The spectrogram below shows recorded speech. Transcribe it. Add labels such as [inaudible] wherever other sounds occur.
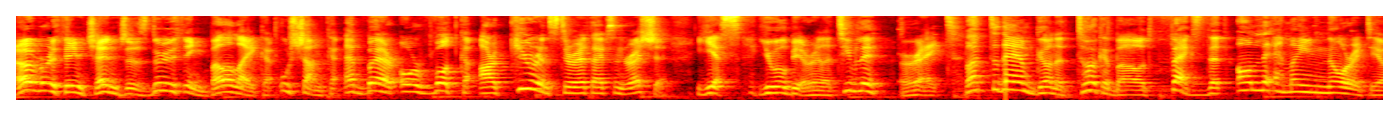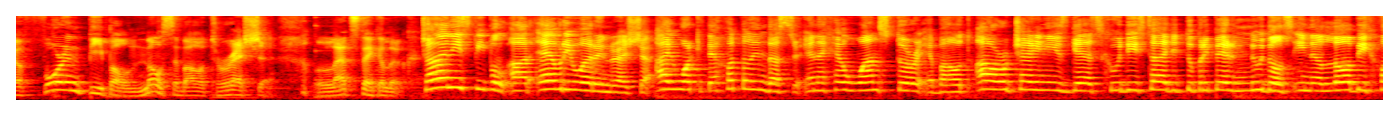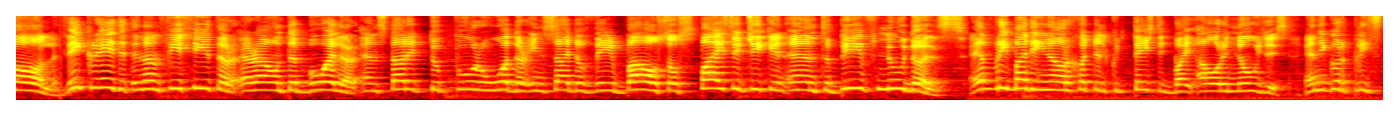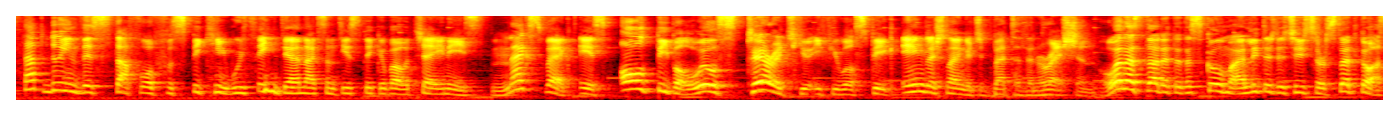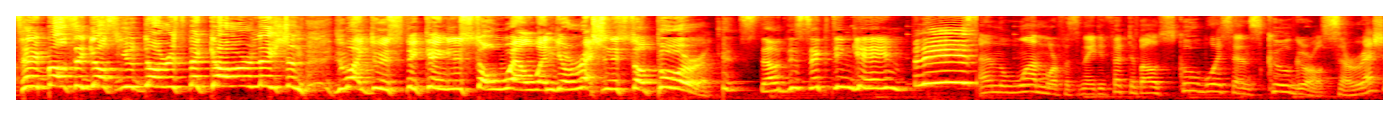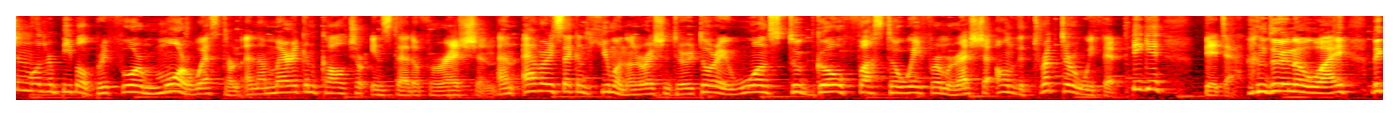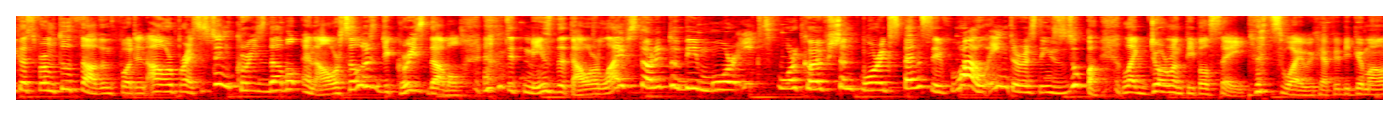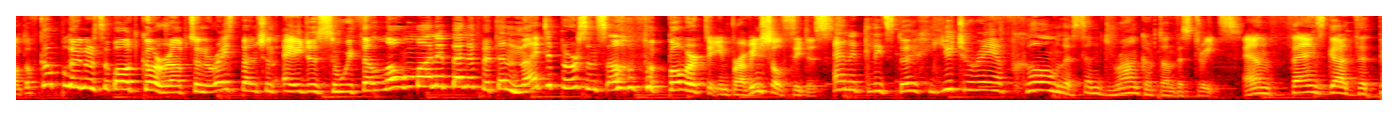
Everything changes. Do you think balalaika, ushanka, a bear or vodka are current stereotypes in Russia? Yes, you will be relatively right. But today I'm gonna talk about facts that only a minority of foreign people knows about Russia. Let's take a look. Chinese people are everywhere in Russia. I work at the hotel industry and I have one story about our Chinese guests who decided to prepare noodles in a lobby hall. They created an amphitheater around the boiler and started to pour water inside of their bowls of spicy chicken and beef noodles. Everybody in our hotel could taste it by our noses. And Igor, please stop doing this stuff of speaking [laughs] with Indian accent you speak about Chinese. Next fact is old people will stare at you if you will speak English language better than Russian. When I studied at the school, my literature teacher said to us, Hey boys and girls, you don't respect our nation! Why do you speak English so well when your Russian is so poor? Stop dissecting game, please! And one more fascinating fact about schoolboys and schoolgirls. Russian modern people prefer more Western and American culture instead of Russian. And every second human on Russian territory wants to go fast away from Russia on the tractor with a piggy [laughs] Do you know why? Because from 2014 our prices increased double and our salaries decreased double. [laughs] And it means that our life started to be more x4 coefficient more expensive. Wow, interesting, super, like German people say. [laughs] That's why we have a big amount of complainers about corruption, raised pension ages with a low money benefit and 90% of poverty in provincial cities. And it leads to a huge array of homeless and drunkards on the streets. And thanks God that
